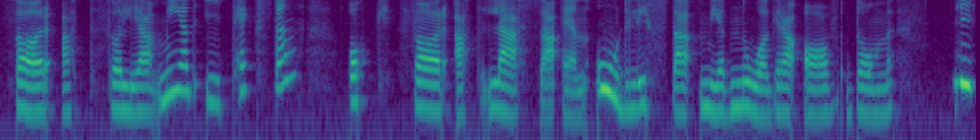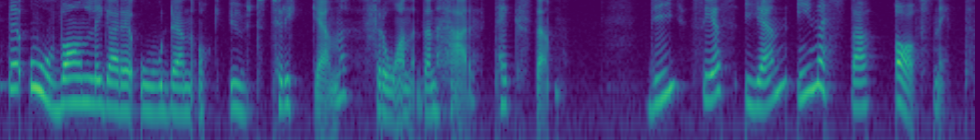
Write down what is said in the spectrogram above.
för att följa med i texten och för att läsa en ordlista med några av de lite ovanligare orden och uttrycken från den här texten. Vi ses igen i nästa avsnitt.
